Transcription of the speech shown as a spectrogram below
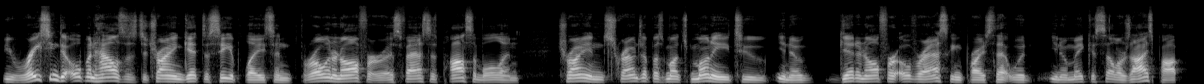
be racing to open houses to try and get to see a place and throw in an offer as fast as possible and try and scrounge up as much money to, you know, get an offer over asking price that would, you know, make a seller's eyes pop.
